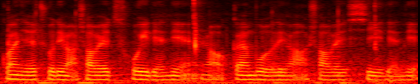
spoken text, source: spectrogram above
关节处地方稍微粗一点点，然后根部的地方稍微细一点点。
